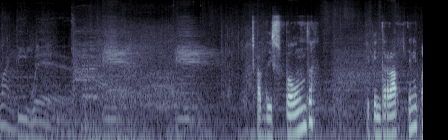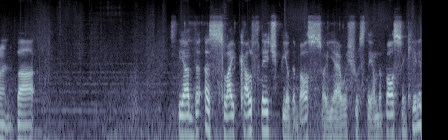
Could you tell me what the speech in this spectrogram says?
one. Beware. Have this spawned. Keep interrupting it. One at the back. They had us like half the HP of the boss, so yeah, we should stay on the boss and kill it.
